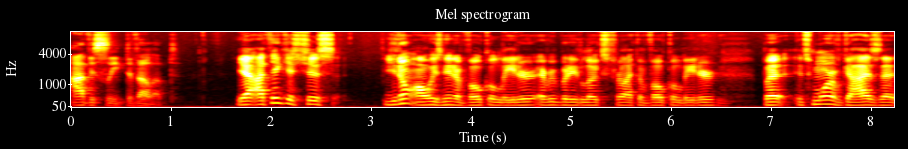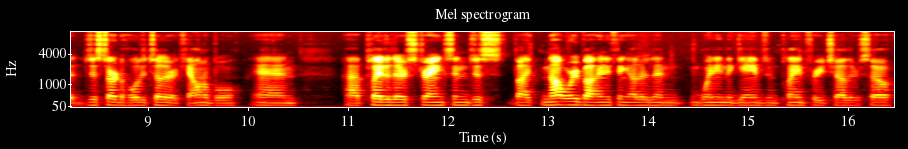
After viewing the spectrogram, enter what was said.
obviously developed. Yeah, I think it's just you don't always need a vocal leader. Everybody looks for like a vocal leader, but it's more of guys that just start to hold each other accountable and uh, play to their strengths and just like not worry about anything other than winning the games and playing for each other. So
